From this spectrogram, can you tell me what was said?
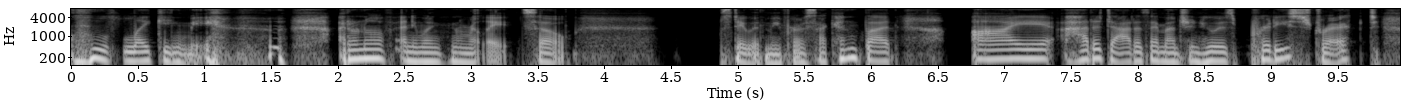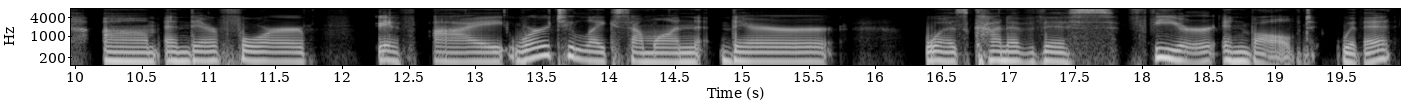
liking me. I don't know if anyone can relate. So stay with me for a second. But I had a dad, as I mentioned, who is pretty strict. Um, and therefore, if I were to like someone, there was kind of this fear involved with it.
